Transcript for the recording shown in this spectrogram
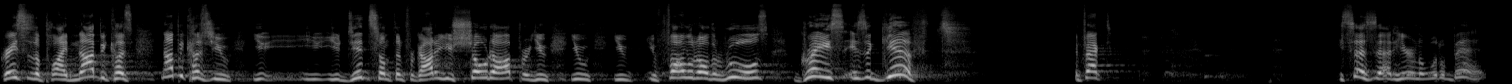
Grace is applied not because, not because you, you, you, you, did something for God or you showed up or you, you, you, you followed all the rules. Grace is a gift. In fact, he says that here in a little bit.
